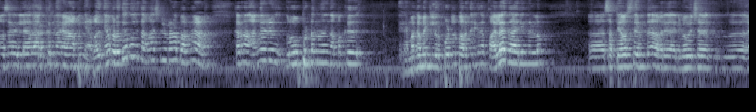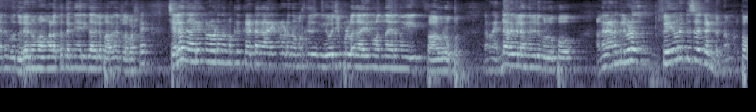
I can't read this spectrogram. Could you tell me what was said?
അവസരം ഇല്ലാതാക്കുന്ന ഒരാളാണ് ഞാൻ. അത് ഞാൻ വെറുതെ ഒരു തമാശ വേണം പറഞ്ഞതാണ്. കാരണം അങ്ങനെ ഒരു ഗ്രൂപ്പ് ഉണ്ടെന്ന് നമുക്ക് ഹേമ കമ്മിറ്റി റിപ്പോർട്ടിൽ പറഞ്ഞിരിക്കുന്ന പല കാര്യങ്ങളിലും സത്യാവസ്ഥയുണ്ട്. അവർ അനുഭവിച്ച അനുഭവ ദുരനുഭവങ്ങളൊക്കെ തന്നെയായിരിക്കും അതിൽ പറഞ്ഞിട്ടുള്ളത്. പക്ഷെ ചില കാര്യങ്ങളോട് നമുക്ക് കേട്ട കാര്യങ്ങളോട് നമുക്ക് വിയോജിപ്പുള്ള കാര്യങ്ങളൊന്നായിരുന്നു ഈ പവർ ഗ്രൂപ്പ് കാരണം എന്റെ അറിവിൽ അങ്ങനെ ഒരു ഗ്രൂപ്പോ അങ്ങനെയാണെങ്കിൽ ഇവിടെ ഫേവറേറ്റ്സ് ഒക്കെ ഉണ്ട്. നമ്മളിപ്പോ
